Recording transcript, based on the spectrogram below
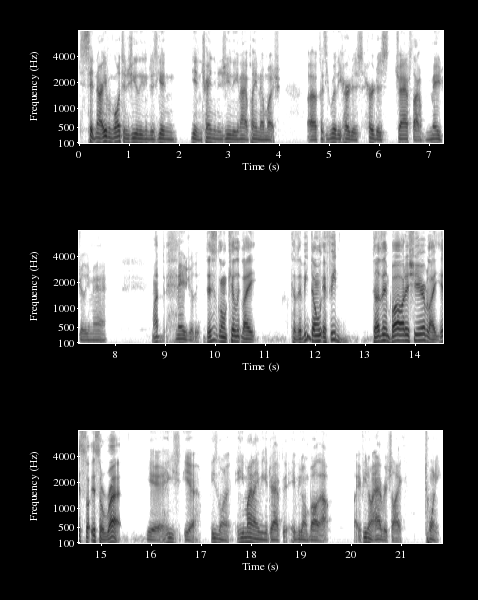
sitting there, even going to the G League and just getting getting trained in the G League and not playing that much because he really hurt his hurt his draft stock majorly, man, my majorly. this is gonna kill it. Like, because if he don't, if he doesn't ball this year, like it's a, it's a wrap. Yeah, he's yeah he's going. to He might not even get drafted if he don't ball out. Like if he don't average like twenty,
